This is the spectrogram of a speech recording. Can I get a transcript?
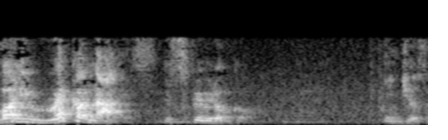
But he recognized the Spirit of God in Joseph.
